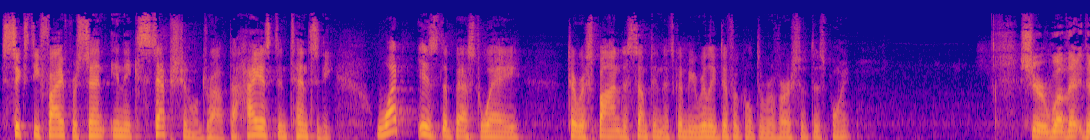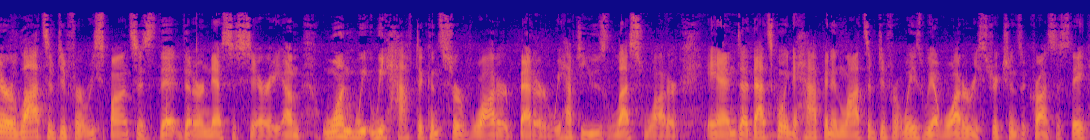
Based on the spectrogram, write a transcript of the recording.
65% in exceptional drought, the highest intensity. What is the best way to respond to something that's going to be really difficult to reverse at this point? Sure. Well, there, there, are lots of different responses that, that are necessary. Um, one, we, we have to conserve water better. We have to use less water. And uh, that's going to happen in lots of different ways. We have water restrictions across the state.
